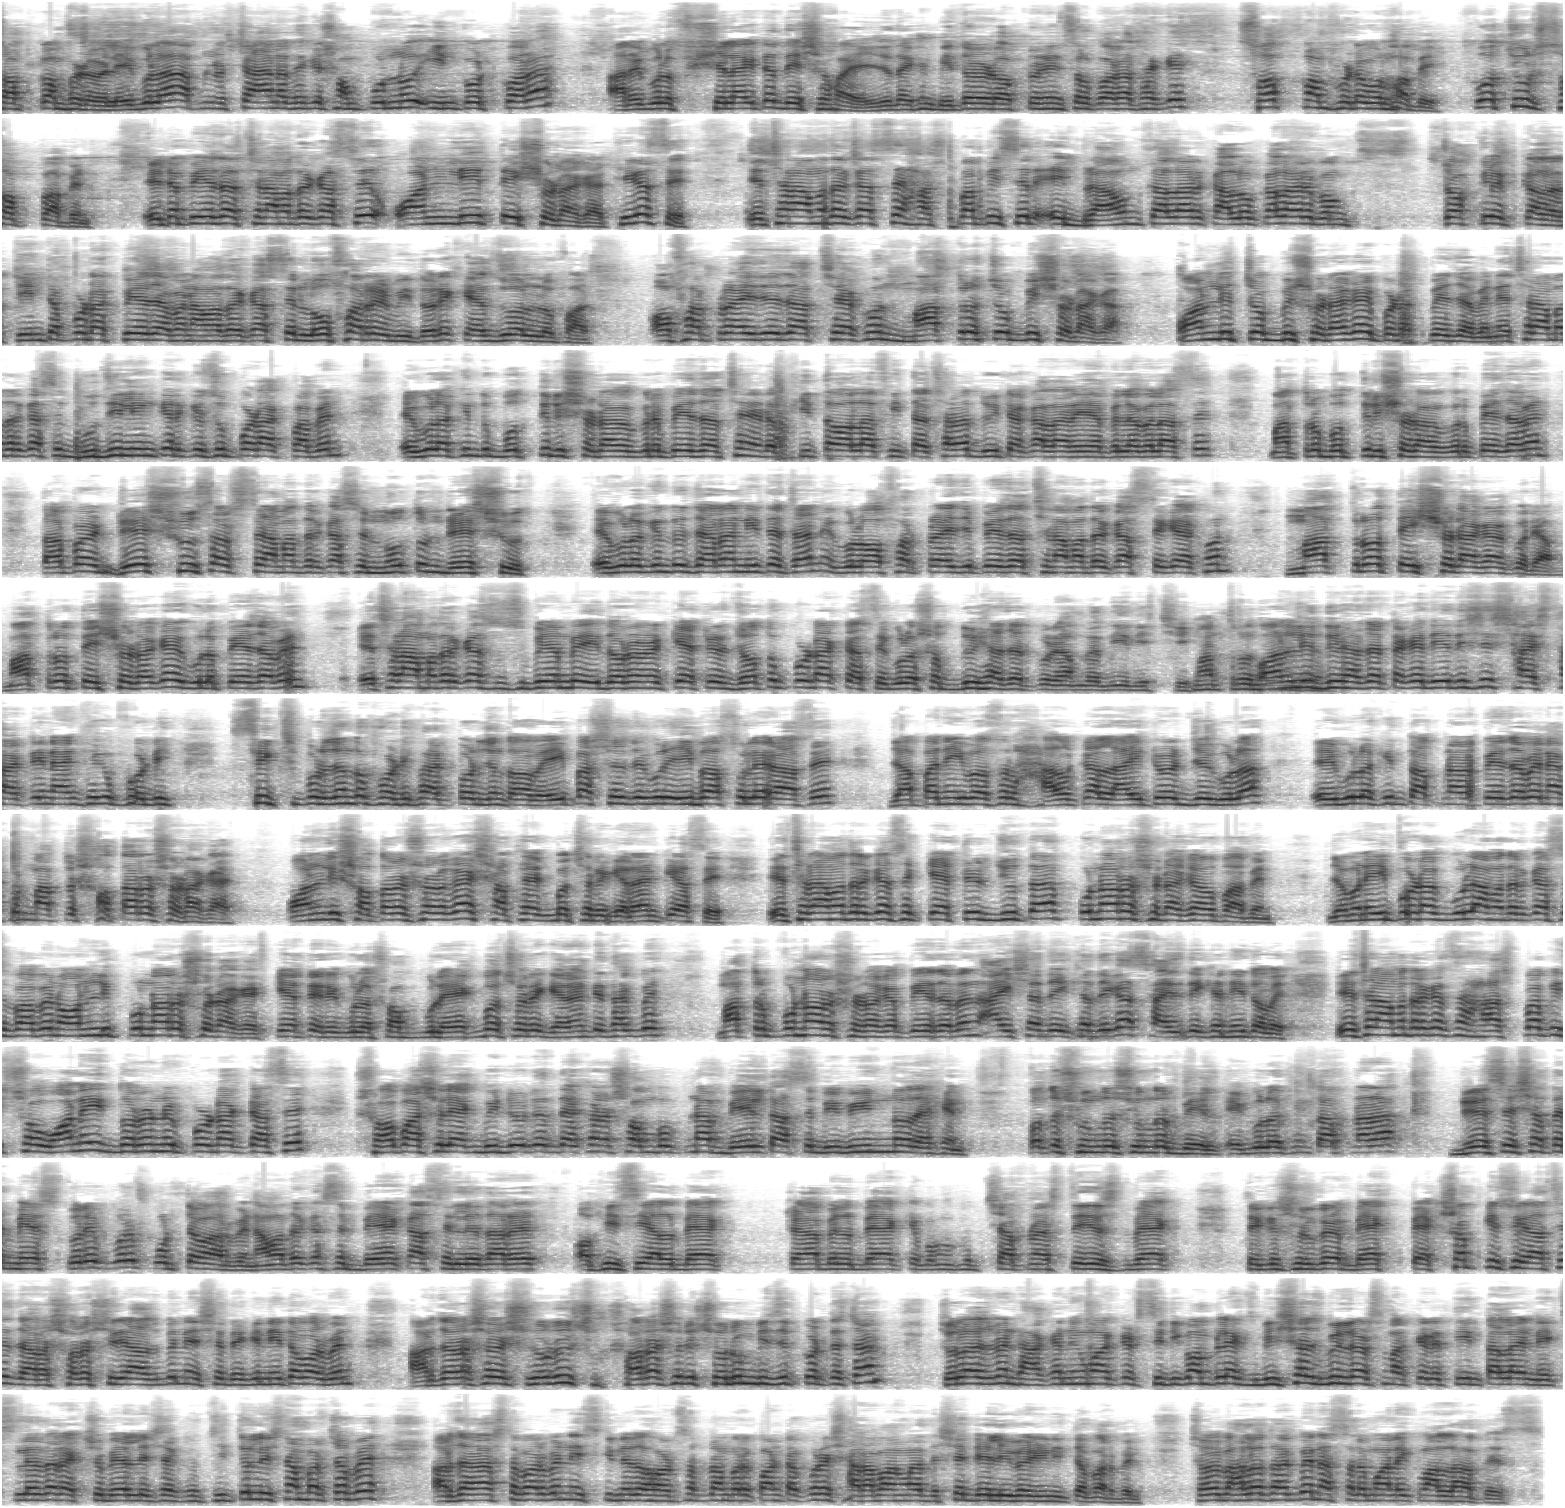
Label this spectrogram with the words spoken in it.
সফট কমফোর্টেবল এগুলা আপনার চায়না থেকে সম্পূর্ণ ইম্পোর্ট করা, আর এগুলো সেলাইটা দেশে হয়। যে দেখেন, ভিতরে ডক্টর ইনস্টল করা থাকে, সব কমফোর্টেবল হবে। প্রচুর সফট পাবেন। এটা পেয়ে যাচ্ছেন আমাদের কাছে অনলি তেইশশো টাকা ঠিক আছে? এছাড়া আমাদের কাছে হাসপাপিসের এই ব্রাউন কালার কালো কালার এবং চকলেট কালার তিনটা প্রোডাক্ট পেয়ে যাবেন আমাদের কাছে লোফারের ভিতরে ক্যাজুয়াল লোফার অফার প্রাইজে যাচ্ছে এখন মাত্র চব্বিশশো টাকা। অনলি চব্বিশশো টাকায় প্রোডাক্ট পেয়ে যাবেন। এছাড়া আমাদের কাছে গুজি লিঙ্কের কিছু প্রোডাক্ট পাবেন। এগুলো কিন্তু বত্রিশশো টাকা করে পেয়ে যাচ্ছেন। এটা ফিতাওয়ালা ফিতা ছাড়া দুইটা কালারে অ্যাভেলেবেল আছে। মাত্র বত্রিশশো টাকা করে পেয়ে যাবেন। তারপরে ড্রেস শুজ আসছে আমাদের কাছে নতুন ড্রেস শুজ এগুলো কিন্তু যারা নিতে চান এগুলো অফার প্রাইজে পেয়ে যাচ্ছেন আমাদের কাছ থেকে এখন। মাত্র তেইশশো টাকা করে। মাত্র তেইশশো টাকা এগুলো পেয়ে যাবেন। এছাড়া আমাদের কাছে সুপিয়ান এই ধরনের ক্যাটের যত প্রোডাক্ট আছে এগুলো সব দুই হাজার করে আমরা দিয়ে দিচ্ছি। মাত্র অনলি দুই হাজার টাকা দিয়ে দিচ্ছি। সাইজ থার্টি নাইন থেকে ফোর্টি সিক্স পর্যন্ত ফোর্টি ফাইভ পর্যন্ত হবে। এই পাশে যেগুলো এই বাসলের আছে জাপানি বছর হালকা লাইট যেগুলা এগুলো কিন্তু আপনারা পেয়ে যাবেন এখন মাত্র সতেরোশো টাকায়। অনলি সতেরোশো টাকায় সাথে এক বছরের গ্যারান্টি আছে। এছাড়া আমাদের কাছে ক্যাটের জুতা পনেরোশো টাকাও পাবেন। যেমন এই প্রোডাক্টগুলো আমাদের কাছে পাবেন অনলি পনেরোশো টাকা ক্যাটের এগুলো সবগুলো এক বছরের গ্যারান্টি থাকবে। মাত্র পনেরোশো টাকা পেয়ে যাবেন। আইসা দেখে দেখা সাইজ দেখে নিতে হবে। এছাড়া আমাদের কাছে হাসপাপি সব অনেক ধরনের প্রোডাক্ট আছে। সব আসলে এক ভিডিওতে দেখানো সম্ভব না। বেল্ট আছে বিভিন্ন, দেখেন। কত সুন্দর সুন্দর বেল্ট এগুলো কিন্তু আপনারা ড্রেসের সাথে ম্যাচ করে পরে পড়তে পারবেন। আমাদের কাছে ব্যাগ আছে লেদারের অফিসিয়াল ব্যাগ ট্রাভেল ব্যাগ এবং হচ্ছে আপনার স্টেজ ব্যাগ থেকে শুরু করে ব্যাগ প্যাক সব কিছুই আছে। যারা সরাসরি আসবেন, এসে দেখে নিতে পারবেন। আর যারা সরাসরি সরাসরি শোরুম ভিজিট করতে চান, চলে আসবেন Dhaka new market city complex, Biswas builders মার্কেটের তিন তলায় নেক্সট লেদার একশো বিয়াল্লিশ, একশো ছিচল্লিশ নাম্বার চাপে আর যারা আসতে পারবেন স্ক্রিনে হোয়াটসঅ্যাপ নাম্বারে কন্ট্যাক্ট করে সারা বাংলাদেশে ডেলিভারি নিতে পারবেন। সবাই ভালো থাকবেন, আসসালামু আলাইকুম, আল্লাহ হাফেজ।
